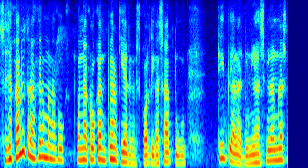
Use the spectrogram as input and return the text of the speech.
Sejak kali terakhir menaklukkan Belgia dengan skor 3-1 di Piala Dunia 1966.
